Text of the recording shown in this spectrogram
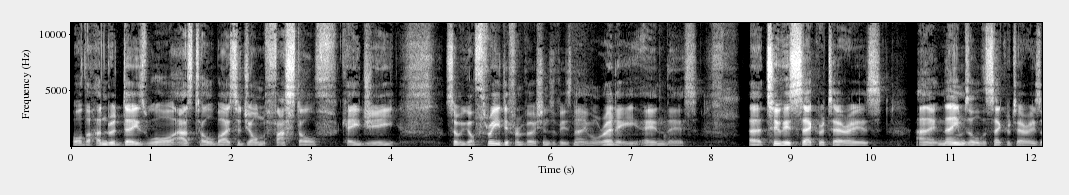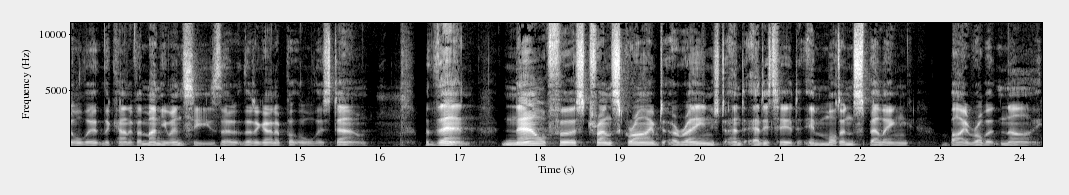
or The Hundred Days' War as told by Sir John Fastolf, KG. So we've got three different versions of his name already in this. Uh, to his secretaries, and it names all the secretaries, all the, the kind of amanuenses that, that are going to put all this down. But then, now first transcribed, arranged, and edited in modern spelling by Robert Nye.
